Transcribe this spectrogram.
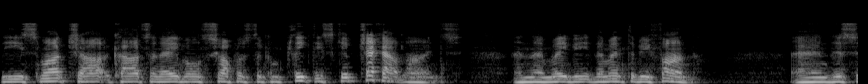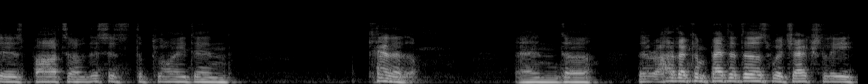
these smart carts enable shoppers to completely skip checkout lines and they're maybe they're meant to be fun. And this is part of this is deployed in Canada, and uh, there are other competitors which actually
